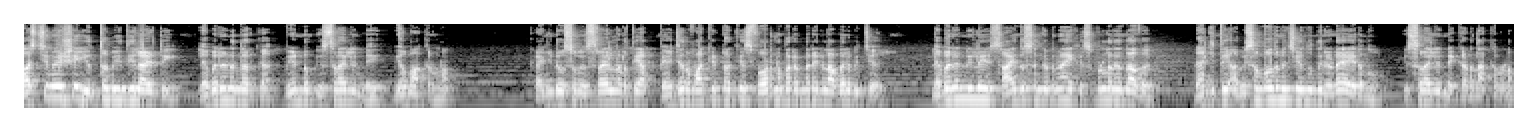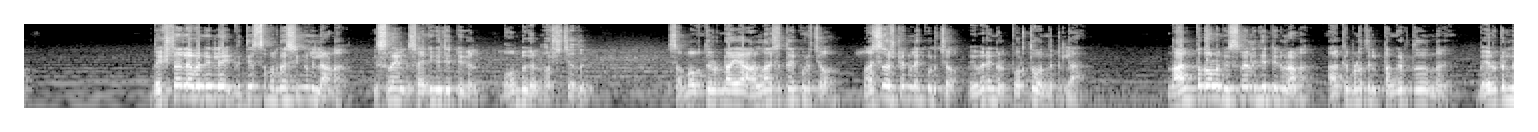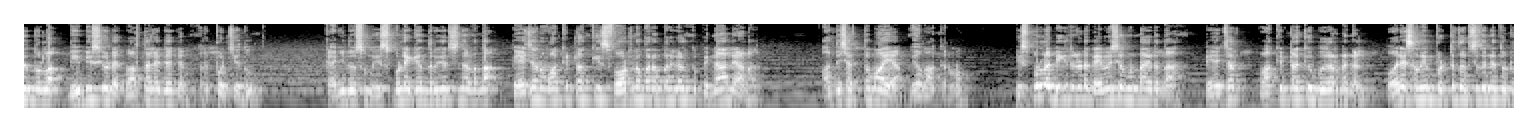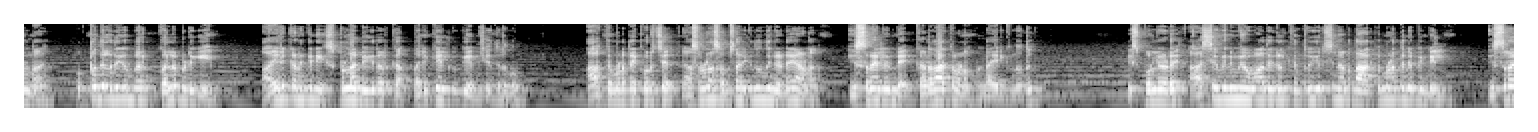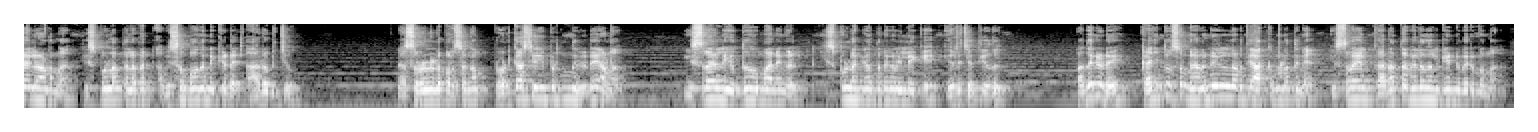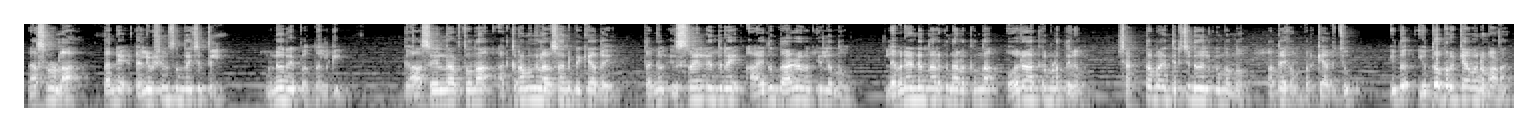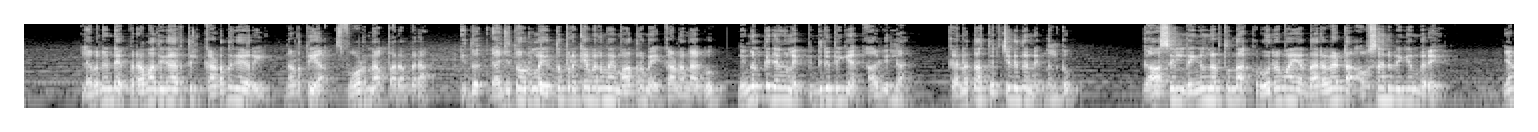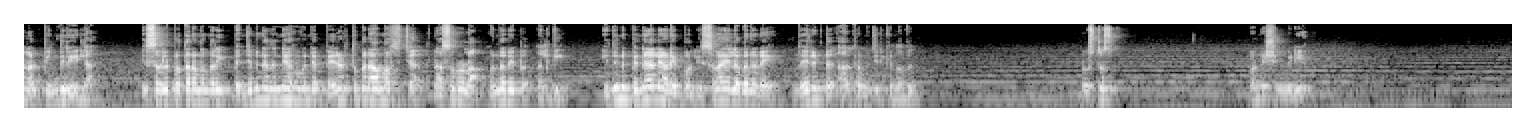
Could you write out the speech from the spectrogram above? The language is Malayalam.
പശ്ചിമേഷ്യ യുദ്ധഭീതിയിലാഴ്ത്തി ലെബനന് നേർക്ക് വീണ്ടും ഇസ്രായേലിന്റെ വ്യോമാക്രമണം. കഴിഞ്ഞ ദിവസം ഇസ്രായേൽ നടത്തിയ പേജർ വാക്കി ടോക്കി സ്ഫോടന പരമ്പരകൾ അപലപിച്ച് ലെബനനിലെ സായുധ സംഘടനയായ ഹിസ്ബുള്ള നേതാവ് രാജ്യത്തെ അഭിസംബോധന ചെയ്യുന്നതിനിടെയായിരുന്നു ഇസ്രായേലിന്റെ കടന്നാക്രമണം. ദക്ഷിണ ലെബനിലെ വ്യത്യസ്ത പ്രദേശങ്ങളിലാണ് ഇസ്രായേൽ സൈനിക ജെറ്റുകൾ ബോംബുകൾ വർഷിച്ചത്. സംഭവത്തിലുണ്ടായ ആൾനാശത്തെക്കുറിച്ചോ നാശനഷ്ടങ്ങളെക്കുറിച്ചോ വിവരങ്ങൾ പുറത്തു വന്നിട്ടില്ല. നാൽപ്പതോളം ഇസ്രായേൽ ജെറ്റുകളാണ് ആക്രമണത്തിൽ പങ്കെടുത്തതെന്ന് ബെയ്റൂട്ടിൽ നിന്നുള്ള ബി ബി സിയുടെ വാർത്താലേഖകൻ റിപ്പോർട്ട് ചെയ്തു. കഴിഞ്ഞ ദിവസം ഹിസ്ബുളെ കേന്ദ്രീകരിച്ച് നടന്ന പേജർ വാക്കി ടോക്കി സ്ഫോടന പരമ്പരകൾക്ക് പിന്നാലെയാണ് അതിശക്തമായ വ്യോമാക്രമണം. ഹിസ്ബുള്ള ഭീകരരുടെ കൈവശമുണ്ടായിരുന്ന പേജർ വാക്കി ടോക്കി ഉപകരണങ്ങൾ ഒരേ സമയം പൊട്ടിത്തെറിച്ചതിനെ തുടർന്ന് മുപ്പതിലധികം പേർ കൊല്ലപ്പെടുകയും ആയിരക്കണക്കിന് ഹിസ്ബുള്ള ഭീകരർക്ക് പരിക്കേൽക്കുകയും ചെയ്തിരുന്നു. ആക്രമണത്തെക്കുറിച്ച് നസറുള്ള സംസാരിക്കുന്നതിനിടെയാണ് ഇസ്രായേലിന്റെ കടന്നാക്രമണം ഉണ്ടായിരിക്കുന്നത്. ഹിസ്ബുള്ളയുടെ ആശയവിനിമയവാദികൾ കേന്ദ്രീകരിച്ച് നടന്ന ആക്രമണത്തിന് പിന്നിൽ ഇസ്രായേലാണെന്ന് ഹിസ്ബുള്ള തലവൻ അഭിസംബോധനയ്ക്കിടെ ആരോപിച്ചു. നസറുള്ളയുടെ പ്രസംഗം ബ്രോഡ്കാസ്റ്റ് ചെയ്യപ്പെടുന്നതിനിടെയാണ് ഇസ്രായേലിലെ യുദ്ധവിമാനങ്ങൾ ഹിസ്ബുള്ള കേന്ദ്രങ്ങളിലേക്ക് എറിച്ചെത്തിയത്. അതിനിടെ കഴിഞ്ഞ ദിവസം ലെബനനിൽ നടത്തിയ ആക്രമണത്തിന് ഇസ്രായേൽ കനത്ത വില നൽകേണ്ടി വരുമെന്ന് നസറുള്ള തന്റെ ടെലിവിഷൻ സന്ദേശത്തിൽ മുന്നറിയിപ്പ് നൽകി. ഗാസയിൽ നടത്തുന്ന അക്രമങ്ങൾ അവസാനിപ്പിക്കാതെ തങ്ങൾ ഇസ്രായേലിനെതിരെ ആയുധം താഴെ വെക്കില്ലെന്നും ലെബനന്റെ നടക്കുന്ന ഓരോ ആക്രമണത്തിനും ശക്തമായി തിരിച്ചടി നൽകുമെന്നും അദ്ദേഹം പ്രഖ്യാപിച്ചു. ഇത് യുദ്ധപ്രഖ്യാപനമാണ്. ലെബനന്റെ പരമാധികാരത്തിൽ കടന്നു കയറി നടത്തിയ സ്ഫോടന പരമ്പര ഇത് രാജ്യത്തോടുള്ള യുദ്ധപ്രഖ്യാപനമായി മാത്രമേ കാണാനാകൂ. നിങ്ങൾക്ക് ഞങ്ങളെ പിന്തിരിപ്പിക്കാൻ ആകില്ല. കനത്ത തിരിച്ചടി തന്നെ നൽകും. ഗാസയിൽ നിങ്ങൾ നടത്തുന്ന ക്രൂരമായ നരവേട്ട അവസാനിപ്പിക്കും വരെ ഞങ്ങൾ പിന്തിരിയില്ല. ഇസ്രായേൽ പ്രധാനമന്ത്രി ബെഞ്ചമിൻ നെതന്യാഹുവിന്റെ പേരെടുത്ത് പരാമർശിച്ച നസറുള്ള മുന്നറിയിപ്പ് നൽകി. ഇതിനു പിന്നാലെയാണ് ഇപ്പോൾ ഇസ്രായേൽ ലബനനെ നേരിട്ട് ആക്രമിച്ചിരിക്കുന്നത്. മീഡിയ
